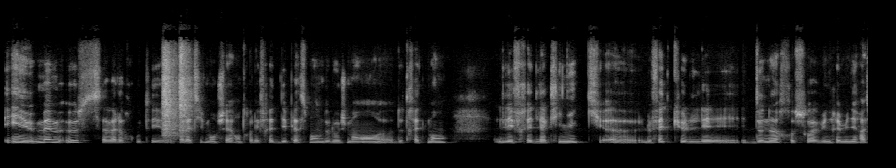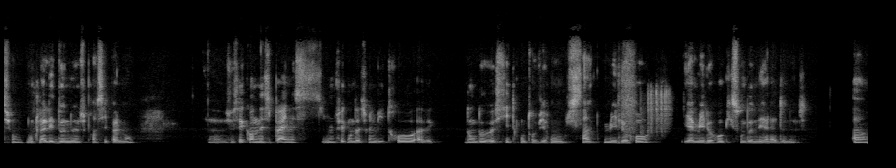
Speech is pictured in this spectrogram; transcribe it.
et même eux, ça va leur coûter relativement cher entre les frais de déplacement, de logement, de traitement les frais de la clinique, euh, le fait que les donneurs reçoivent une rémunération, donc là les donneuses principalement. Euh, je sais qu'en Espagne, une fécondation in vitro avec don d'ovocytes compte environ 5000 euros. Il y a 1000 euros qui sont donnés à la donneuse. Euh,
